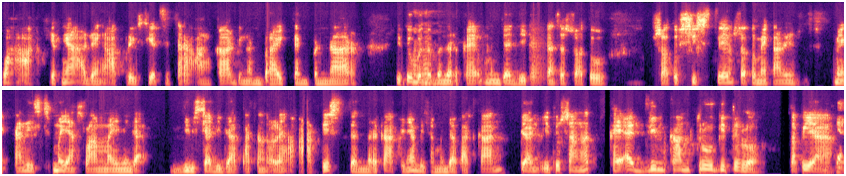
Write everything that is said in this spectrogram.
wah akhirnya ada yang appreciate secara angka dengan baik dan benar itu Mhm. benar-benar kayak menjanjikan sesuatu suatu sistem suatu mekanisme mekanisme yang selama ini nggak bisa didapatkan oleh artis dan mereka akhirnya bisa mendapatkan dan itu sangat kayak a dream come true gitu loh tapi ya Ya.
